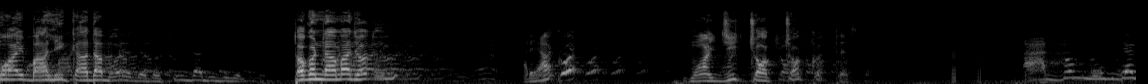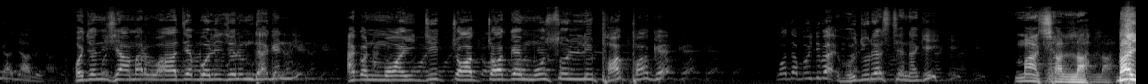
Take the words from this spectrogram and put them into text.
ময় বালি কাদা ভরে গেলে। তখন নামাজ হতো আরে এখন মসজিদ চক চক মুখ দেখা যাবে। ওই জন্য সে আমার ওয়াজে বলেছিলাম দেখেননি? এখন মসজিদ চক চকে মুসল্লি ফক ফকে। কথা বুঝতে ভাই হুজুর এসছে নাকি? মাশাল্লাহ ভাই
